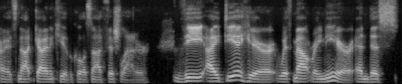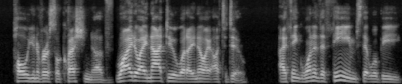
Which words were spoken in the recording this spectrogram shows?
All right, it's not guy in a cubicle, it's not fish ladder. The idea here with Mount Rainier and this whole universal question of why do I not do what I know I ought to do? I think one of the themes that will be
